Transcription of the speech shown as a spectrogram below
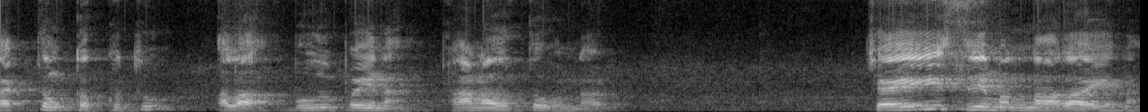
రక్తం కక్కుతూ అలా భూమిపైన ప్రాణాలతో ఉన్నాడు. జై శ్రీమన్నారాయణ.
